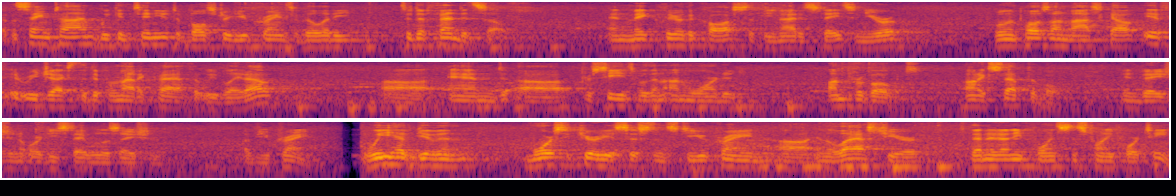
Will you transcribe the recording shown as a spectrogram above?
At the same time, we continue to bolster Ukraine's ability to defend itself and make clear the costs that the United States and Europe will impose on Moscow if it rejects the diplomatic path that we've laid out uh, and uh, proceeds with an unwarranted, unprovoked, unacceptable invasion or destabilization of Ukraine. We have given more security assistance to Ukraine uh, in the last year than at any point since 2014.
